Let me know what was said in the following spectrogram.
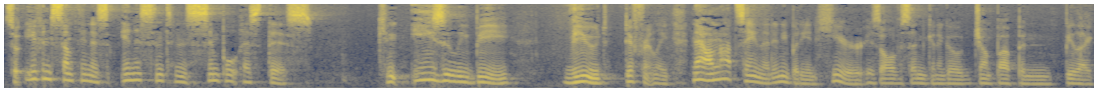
So even something as innocent and as simple as this can easily be viewed differently. Now, I'm not saying that anybody in here is all of a sudden going to go jump up and be like,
